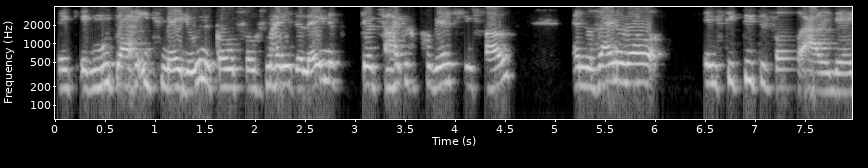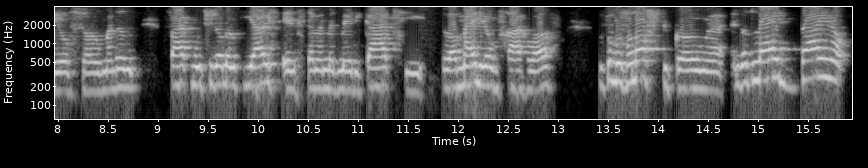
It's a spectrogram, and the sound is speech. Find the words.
ik, ik moet daar iets mee doen. Ik kan het volgens mij niet alleen. Ik heb het vaker geprobeerd, het ging fout. En er zijn er wel instituten voor ADD of zo. Maar dan, vaak moet je dan ook juist instemmen met medicatie. Terwijl mijn hele vraag was om er vanaf te komen. En dat lijkt bijna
